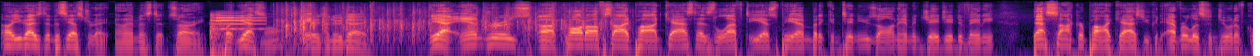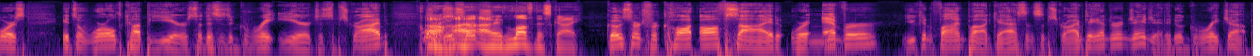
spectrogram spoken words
Oh, you guys did this yesterday, and I missed it. Sorry, but yes, Today's a new day. Yeah, Andrew's uh, Caught Offside podcast has left ESPN, but it continues on. Him and JJ Devaney, best soccer podcast you could ever listen to, and of course, it's a World Cup year, so this is a great year to subscribe. Oh, go search- I, I love this guy. Go search for Caught Offside wherever you can find podcasts, and subscribe to Andrew and JJ. They do a great job.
